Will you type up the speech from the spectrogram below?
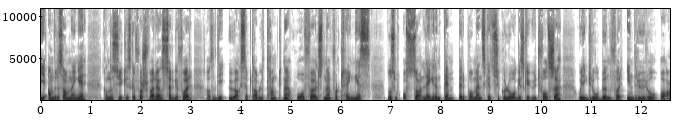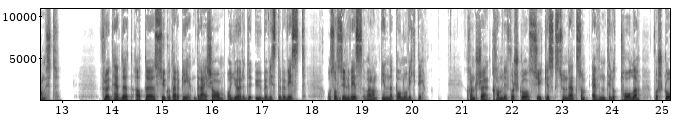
I andre sammenhenger kan det psykiske forsvaret sørge for at de uakseptable tankene og følelsene fortrenges, noe som også legger en demper på menneskets psykologiske utfoldelse og gir grobunn for indre uro og angst. Freud hevdet at eh, psykoterapi dreier seg om å gjøre det ubevisste bevisst, og sannsynligvis var han inne på noe viktig. Kanskje kan vi forstå psykisk sunnhet som evnen til å tåle, forstå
